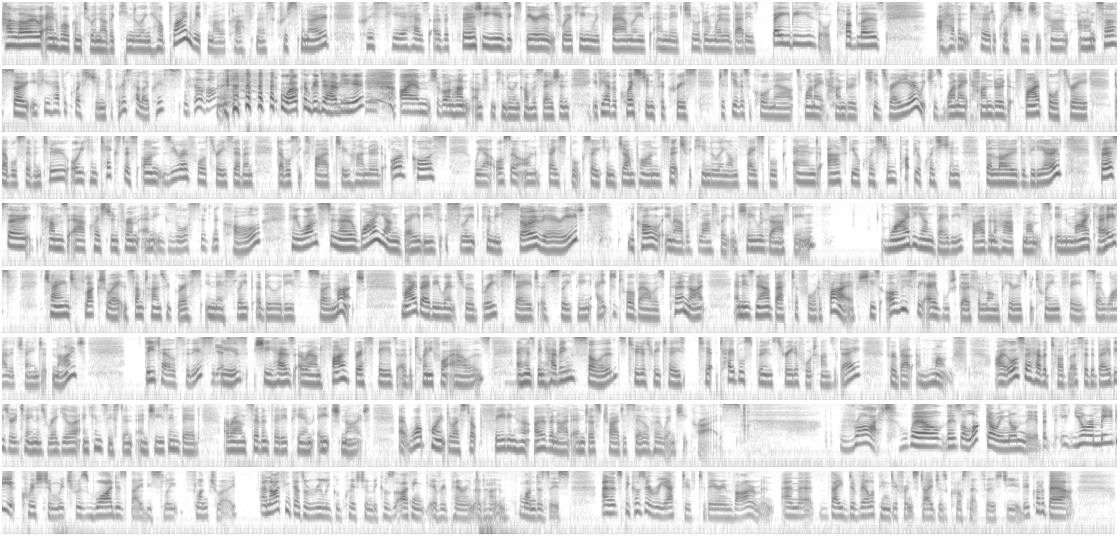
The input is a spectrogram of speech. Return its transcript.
Hello and welcome to another Kinderling Helpline with Mothercraft nurse Chris Minogue. Chris here has over 30 years experience working with families and their children, whether that is babies or toddlers. I haven't heard a question she can't answer. So if you have a question for Chris, hello, Chris. Welcome. Good to have you here. I am Siobhan Hunt. I'm from Kinderling Conversation. If you have a question for Chris, just give us a call now. It's 1 800 Kids Radio, which is 1 800 543 772, or you can text us on 0437 665 200. Or, of course, we are also on Facebook. So you can jump on, search for Kinderling on Facebook, and ask your question, pop your question question below the video. First, though, comes our question from an exhausted Nicole who wants to know why young babies' sleep can be so varied. Nicole emailed us last week and she okay. was asking why do young babies, five and a half months in my case, change, fluctuate, and sometimes regress in their sleep abilities so much? My baby went through a brief stage of sleeping 8 to 12 hours per night and is now back to 4 to 5. She's obviously able to go for long periods between feeds, so why the change at night? Details for this yes. is she has around five breastfeeds over 24 hours and has been having solids, two to three t- t- tablespoons, three to four times a day for about a month. I also have a toddler, so the baby's routine is regular and consistent, and she's in bed around 7:30 p.m. each night. At what point do I stop feeding her overnight and just try to settle her when she cries? Right. Well, there's a lot going on there. But your immediate question, which was why does baby sleep fluctuate? And I think that's a really good question because I think every parent at home wonders this. And it's because they're reactive to their environment and that they develop in different stages across that first year. They've got about,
